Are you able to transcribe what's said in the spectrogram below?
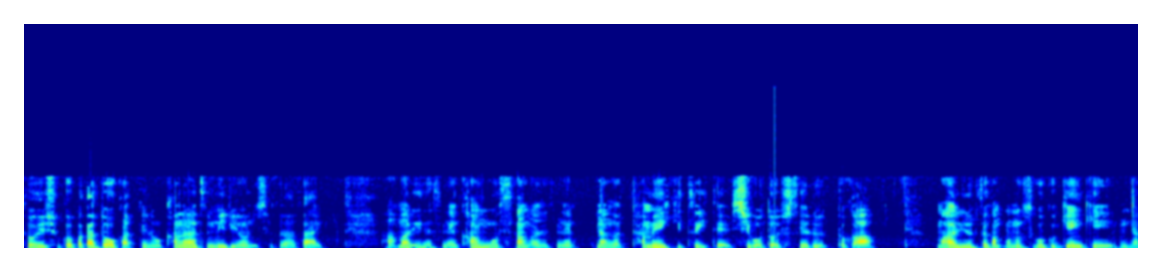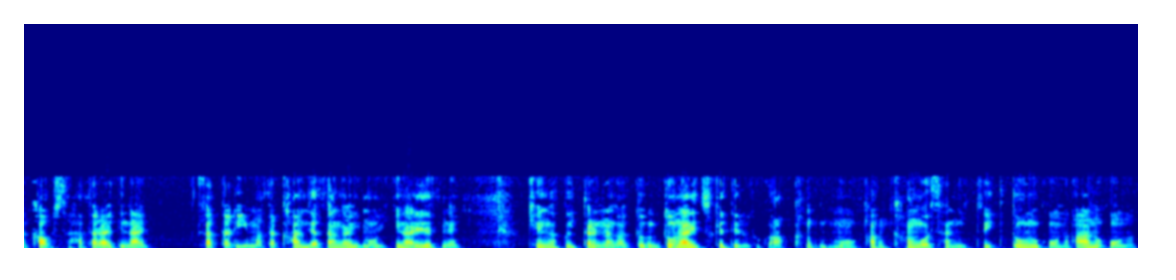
そういう職場かどうかっていうのを必ず見るようにしてください。あまりですね、看護師さんがですね、なんかため息ついて仕事をしてるとか、周りの人がものすごく元気な顔して働いてないかったり、また患者さんがもういきなりですね、見学行ったらなんかど怒鳴りつけてるとか、もう看護師さんについてどうのこうの、ああのこうの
